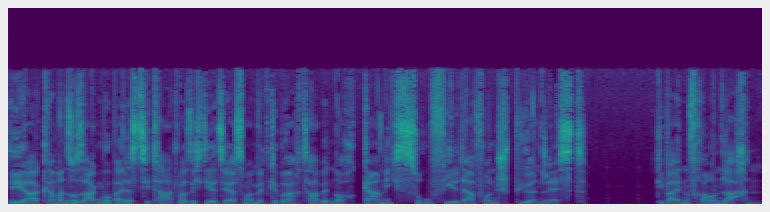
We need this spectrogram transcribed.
Ja, kann man so sagen, wobei das Zitat, was ich dir jetzt erstmal mitgebracht habe, noch gar nicht so viel davon spüren lässt. Die beiden Frauen lachen,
